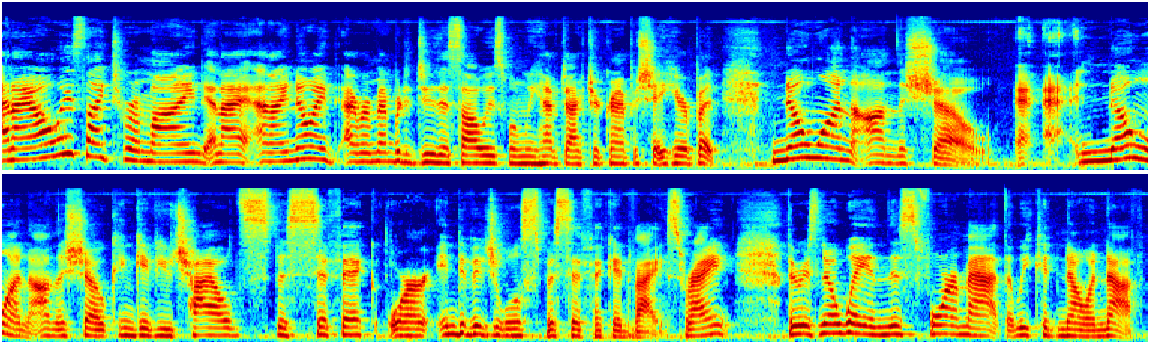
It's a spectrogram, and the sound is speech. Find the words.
And I always like to remind, and I and I know I, I remember to do this always when we have Dr. Granpeesheh here, but no one on the show, no one on the show can give you child specific or individual specific advice, right? There is no way in this format that we could know enough.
